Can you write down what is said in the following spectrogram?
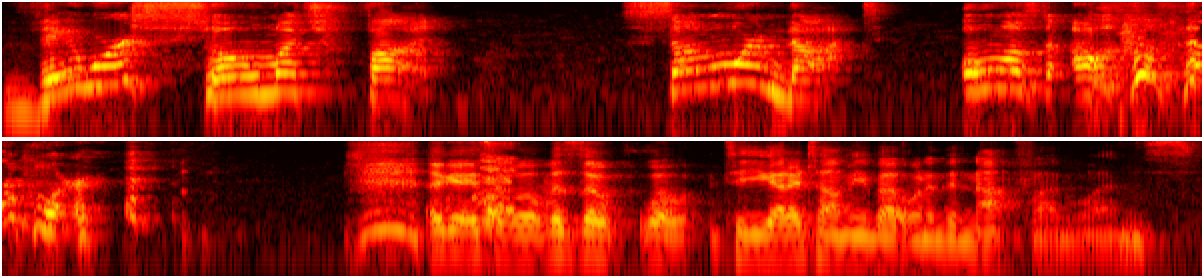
They were so much fun. Some were not. Almost all of them were. okay, so what was the what? So you got to tell me about one of the not fun ones.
